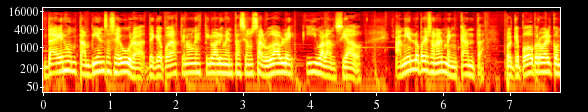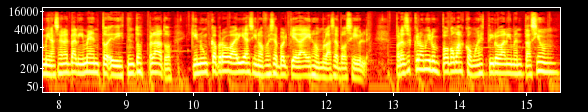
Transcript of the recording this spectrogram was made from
Diet Home también se asegura de que puedas tener un estilo de alimentación saludable y balanceado. A mí en lo personal me encanta, porque puedo probar combinaciones de alimentos y distintos platos que nunca probaría si no fuese porque Diet Home lo hace posible. Por eso es que lo miro un poco más como un estilo de alimentación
